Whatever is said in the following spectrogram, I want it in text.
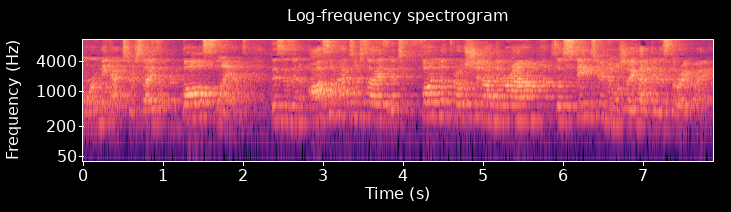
perform the exercise ball slams. This is an awesome exercise. It's fun to throw shit on the ground. So stay tuned and we'll show you how to do this the right way.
